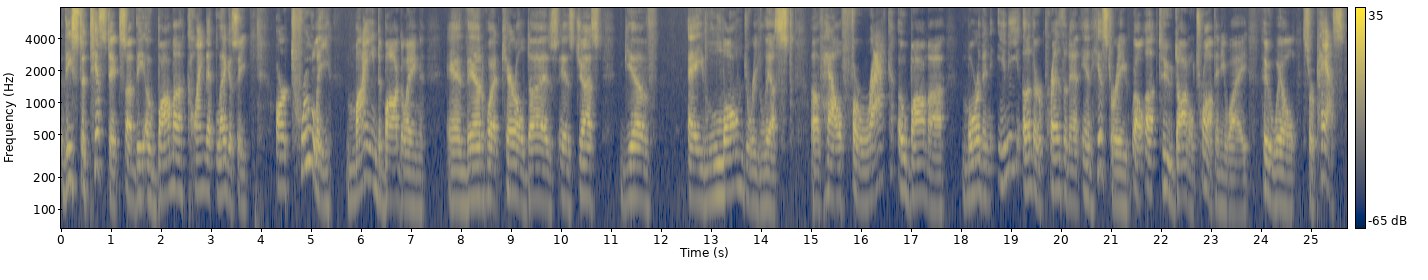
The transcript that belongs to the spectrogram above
The statistics of the Obama climate legacy are truly mind-boggling. And then what Carol does is just give a laundry list of how Barack Obama, more than any other president in history, well, up to Donald Trump anyway, who will surpass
